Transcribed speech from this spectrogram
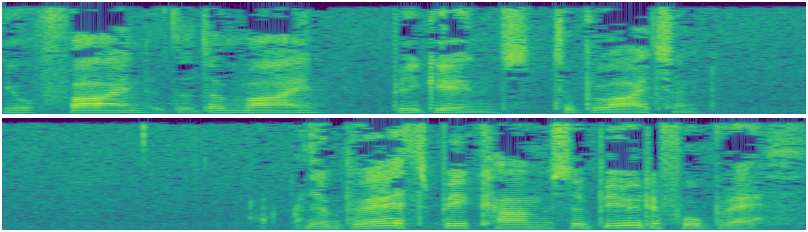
you'll find that the mind begins to brighten. The breath becomes a beautiful breath.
